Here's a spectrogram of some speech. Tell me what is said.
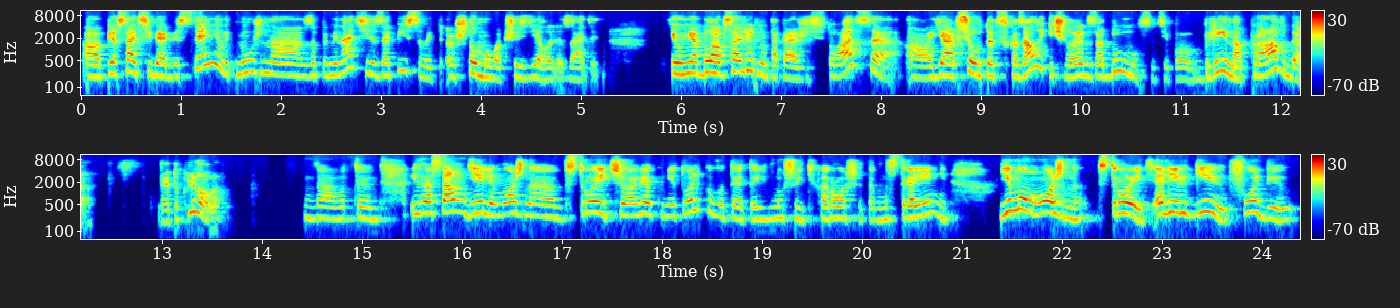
э, перестать себя обесценивать, нужно запоминать и записывать, э, что мы вообще сделали за день. И у меня была абсолютно такая же ситуация. Э, я все вот это сказала, и человек задумался, типа, блин, а правда? Это клево. Да, вот э, и на самом деле можно встроить человеку не только вот это внушить хорошее там настроение, ему можно встроить аллергию, фобию,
